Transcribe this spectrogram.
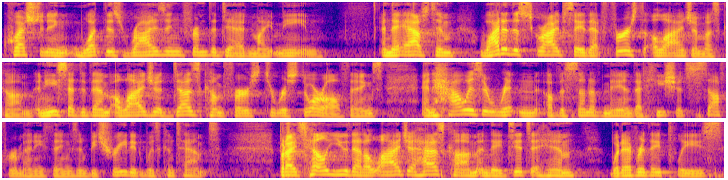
questioning what this rising from the dead might mean. And they asked him, Why did the scribes say that first Elijah must come? And he said to them, Elijah does come first to restore all things. And how is it written of the Son of Man that he should suffer many things and be treated with contempt? But I tell you that Elijah has come, and they did to him whatever they pleased,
